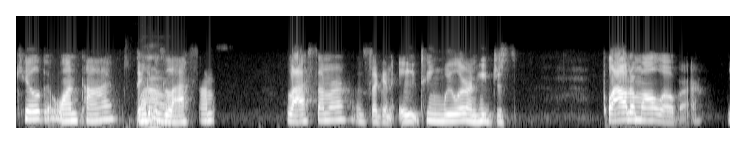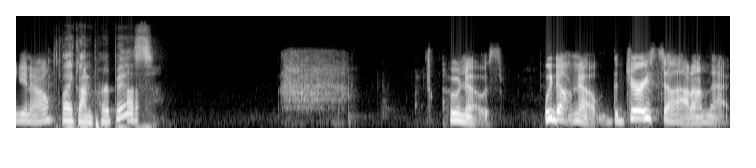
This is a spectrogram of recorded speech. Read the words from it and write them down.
killed at one time. I think it was last summer. Last summer, it was like an 18 wheeler, and he just plowed them all over. You know, Like on purpose? who knows? We don't know. The jury's still out on that.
